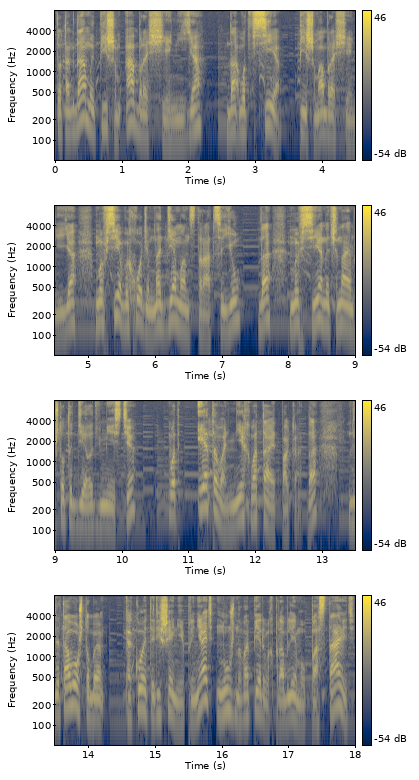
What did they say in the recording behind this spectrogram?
то тогда мы пишем обращения, да, вот все пишем обращения, мы все выходим на демонстрацию, да, мы все начинаем что-то делать вместе. Вот этого не хватает пока, да. Для того, чтобы какое-то решение принять, нужно, во-первых, проблему поставить,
